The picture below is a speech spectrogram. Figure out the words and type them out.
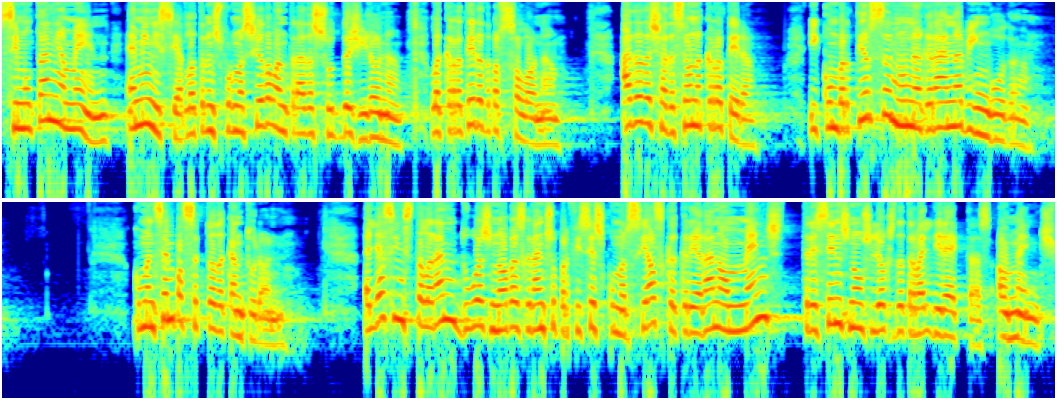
Simultàniament hem iniciat la transformació de l'entrada sud de Girona, la carretera de Barcelona. Ha de deixar de ser una carretera i convertir-se en una gran avinguda. Comencem pel sector de Canturon. Allà s'instal·laran dues noves grans superfícies comercials que crearan almenys 300 nous llocs de treball directes, almenys.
